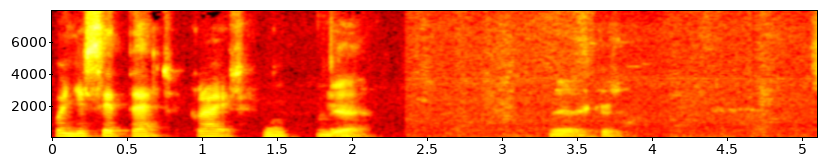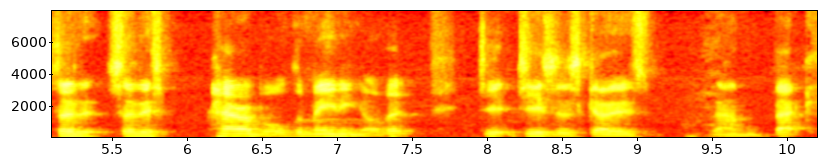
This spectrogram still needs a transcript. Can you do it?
when you said that. Great. Hmm. Yeah. Yeah, good. So, so this parable, the meaning of it, Jesus goes um, back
